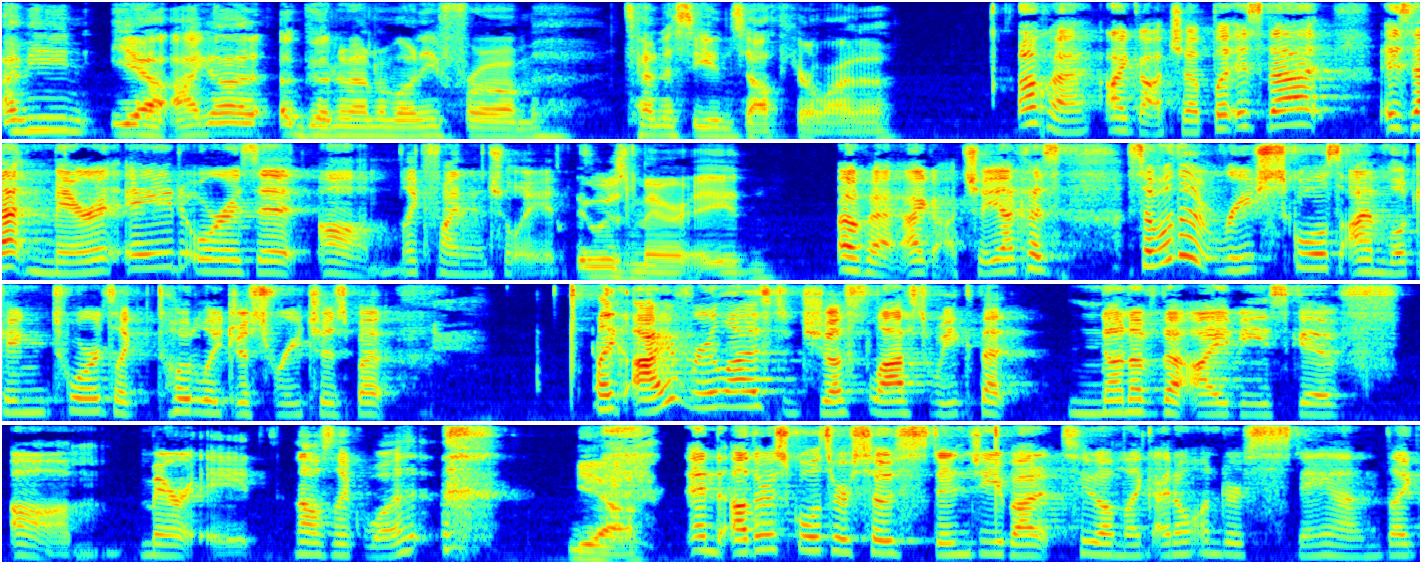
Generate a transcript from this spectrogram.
I mean, yeah, I got a good amount of money from Tennessee and South Carolina. Okay, I gotcha. But is that is that merit aid or is it um like financial aid? It was merit aid. Okay, I got you. Yeah, because some of the reach schools I'm looking towards, like totally just reaches, but like I realized just last week that none of the Ivies give um merit aid. And I was like, what? Yeah. and other schools are so stingy about it too. I'm like, I don't understand. Like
